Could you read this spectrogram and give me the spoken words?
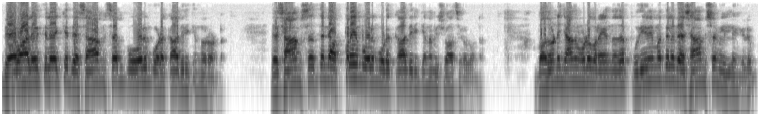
ദേവാലയത്തിലേക്ക് ദശാംശം പോലും കൊടുക്കാതിരിക്കുന്നവരുണ്ട്. ദശാംശത്തിന്റെ അത്രയും പോലും കൊടുക്കാതിരിക്കുന്ന വിശ്വാസികളുണ്ട്. അപ്പോൾ അതുകൊണ്ട് ഞാൻ നിങ്ങളോട് പറയുന്നത് പുതിയ നിയമത്തിലെ ദശാംശം ഇല്ലെങ്കിലും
